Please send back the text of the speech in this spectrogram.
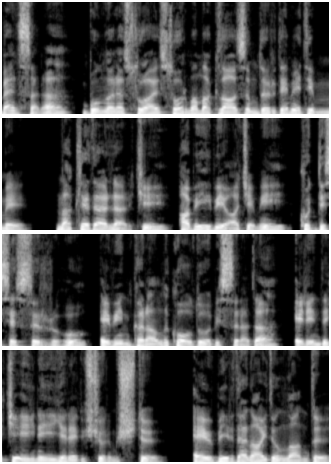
ben sana bunlara sual sormamak lazımdır demedim mi? Naklederler ki Habibi Acemi Kuddise sırruhu evin karanlık olduğu bir sırada elindeki iğneyi yere düşürmüştü. Ev birden aydınlandı.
